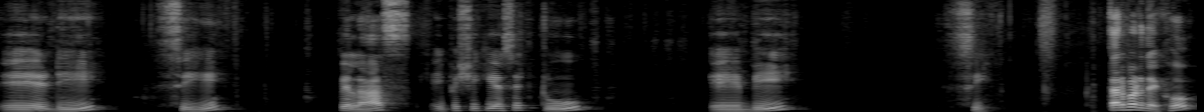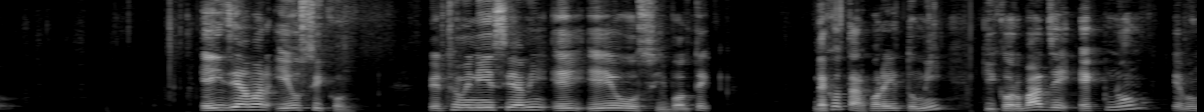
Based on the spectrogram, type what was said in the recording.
A D C plus এই পাশে কি আছে? টু এ বি সি তারপর দেখো, এই যে আমার এওসি কোণ, প্রথমে নিয়েছি আমি এই এওসি বলতে দেখো তারপরে তুমি কি করবা যে এক নং এবং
